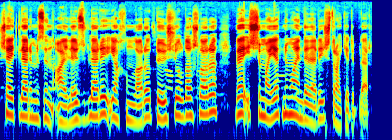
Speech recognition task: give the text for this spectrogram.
şəhidlərimizin ailə üzvləri, yaxınları, döyüş yoldaşları və ictimaiyyət nümayəndələri iştirak ediblər.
